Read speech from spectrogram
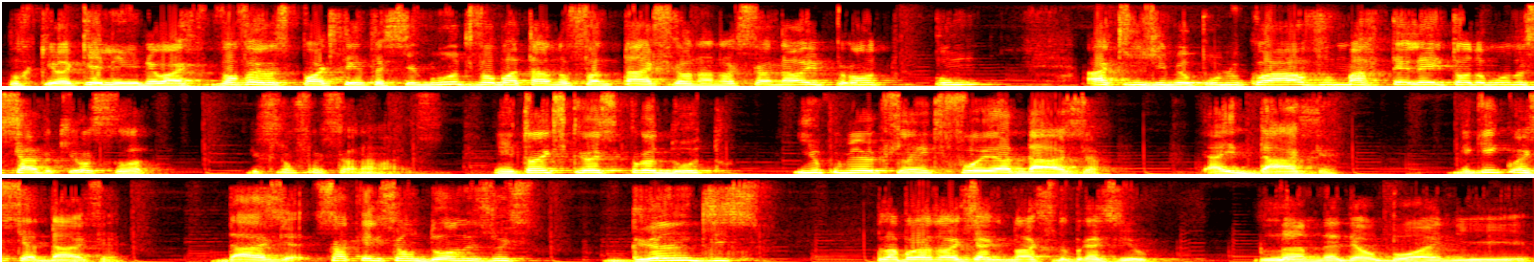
Porque aquele negócio, vou fazer um spot 30 segundos, vou botar no Fantástico Jornal Nacional e pronto, pum, atingi meu público-alvo, martelei, todo mundo sabe que eu sou. Isso não funciona mais. Então a gente criou esse produto e o primeiro cliente foi a Daja. Aí Daja, ninguém conhecia a Daja. Daja, só que eles são donos dos grandes laboratórios de diagnóstico do Brasil. Lâmina, Delboni,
